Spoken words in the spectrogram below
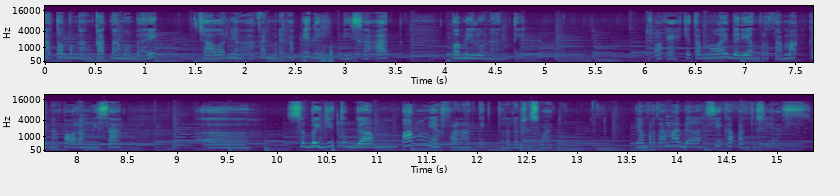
atau mengangkat nama baik calon yang akan mereka pilih di saat pemilu nanti. Oke, kita mulai dari yang pertama, kenapa orang bisa uh, sebegitu gampangnya fanatik terhadap sesuatu. Yang pertama adalah sikap antusias.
